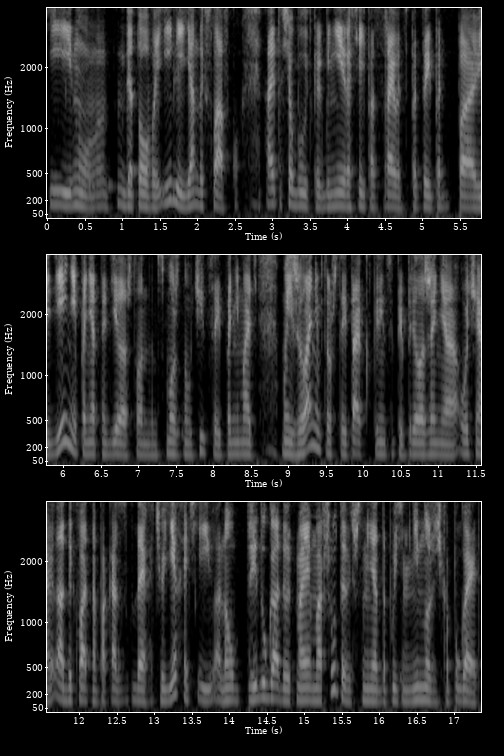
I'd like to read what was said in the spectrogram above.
и, ну, готовой, или Яндекс Лавку. А это все будет как бы нейросеть подстраиваться под твои поведения, понятное дело, что он там сможет научиться и понимать мои желания, потому что и так, в принципе, приложение очень адекватно показывает, куда я хочу ехать, и оно предугадывает мои маршруты, что меня, допустим, немножечко пугает.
